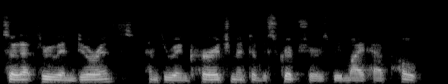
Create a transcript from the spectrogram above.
so that through endurance and through encouragement of the Scriptures we might have hope.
